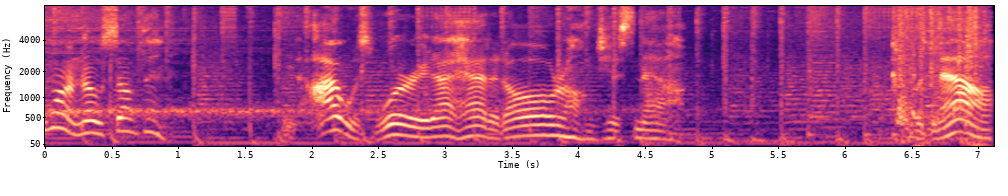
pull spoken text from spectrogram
You want to know something? I was worried I had it all wrong just now. But now,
